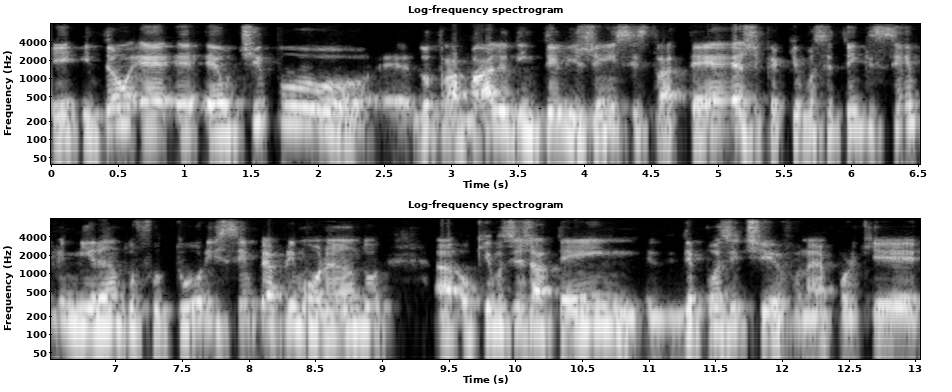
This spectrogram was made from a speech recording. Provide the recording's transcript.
Então, é, é, é, o tipo é, do trabalho de inteligência estratégica que você tem que sempre mirando o futuro e sempre aprimorando uh, o que você já tem de positivo, né? Porque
